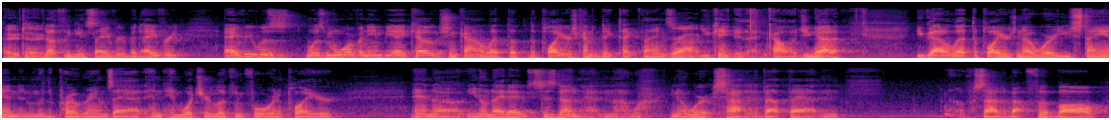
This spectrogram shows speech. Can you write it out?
I do too. nothing against Avery, but Avery Avery was was more of an NBA coach and kind of let the, the players kind of dictate things. And Right. You can't do that in college. You No. gotta you gotta let the players know where you stand and where the program's at and, and what you're looking for in a player. And uh, you know Nate Oats has done that, and uh, we're- you know we're excited about that, and uh, excited about football.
